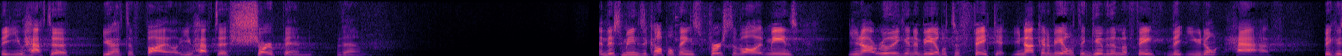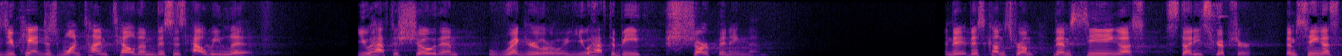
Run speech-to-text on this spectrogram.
that you have to you have to file, you have to sharpen them. And this means a couple things. First of all, it means you're not really going to be able to fake it. You're not going to be able to give them a faith that you don't have because you can't just one time tell them, this is how we live. You have to show them regularly, you have to be sharpening them. And this comes from them seeing us study Scripture, them seeing us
